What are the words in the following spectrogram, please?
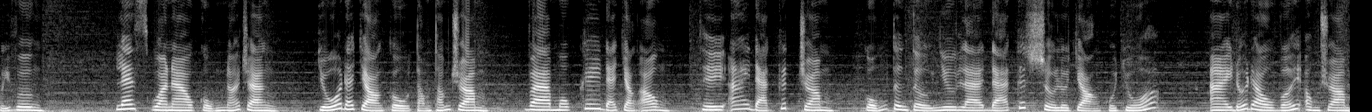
quỷ vương. Lance Wanao cũng nói rằng Chúa đã chọn cựu Tổng thống Trump và một khi đã chọn ông thì ai đã kích Trump cũng tương tự như là đã kích sự lựa chọn của Chúa. ai đối đầu với ông Trump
